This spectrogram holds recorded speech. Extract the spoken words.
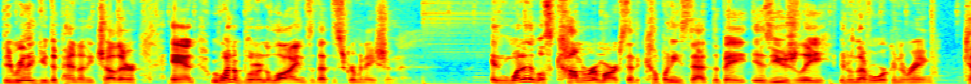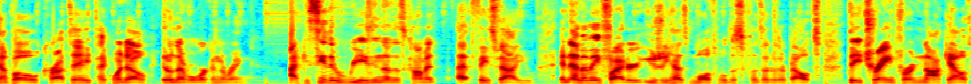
they really do depend on each other and we want to blur the lines of that discrimination. And one of the most common remarks that accompanies that debate is usually, it'll never work in the ring. Kempo, Karate, Taekwondo, it'll never work in the ring. I can see the reason of this comment at face value. An MMA fighter usually has multiple disciplines under their belts. They train for knockouts,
